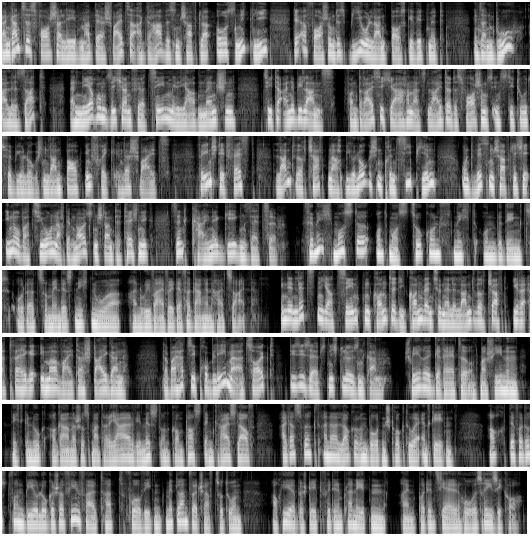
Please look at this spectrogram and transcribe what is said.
Sein ganzes Forscherleben hat der Schweizer Agrarwissenschaftler Urs Nickli der Erforschung des Biolandbaus gewidmet. In seinem Buch Alle satt, Ernährung sichern für 10 Milliarden Menschen, zieht er eine Bilanz von 30 Jahren als Leiter des Forschungsinstituts für biologischen Landbau in Frick in der Schweiz. Für ihn steht fest, Landwirtschaft nach biologischen Prinzipien und wissenschaftliche Innovation nach dem neuesten Stand der Technik sind keine Gegensätze. Für mich musste und muss Zukunft nicht unbedingt oder zumindest nicht nur ein Revival der Vergangenheit sein. In den letzten Jahrzehnten konnte die konventionelle Landwirtschaft ihre Erträge immer weiter steigern. Dabei hat sie Probleme erzeugt, die sie selbst nicht lösen kann. Schwere Geräte und Maschinen, nicht genug organisches Material wie Mist und Kompost im Kreislauf, all das wirkt einer lockeren Bodenstruktur entgegen. Auch der Verlust von biologischer Vielfalt hat vorwiegend mit Landwirtschaft zu tun. Auch hier besteht für den Planeten ein potenziell hohes Risiko.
